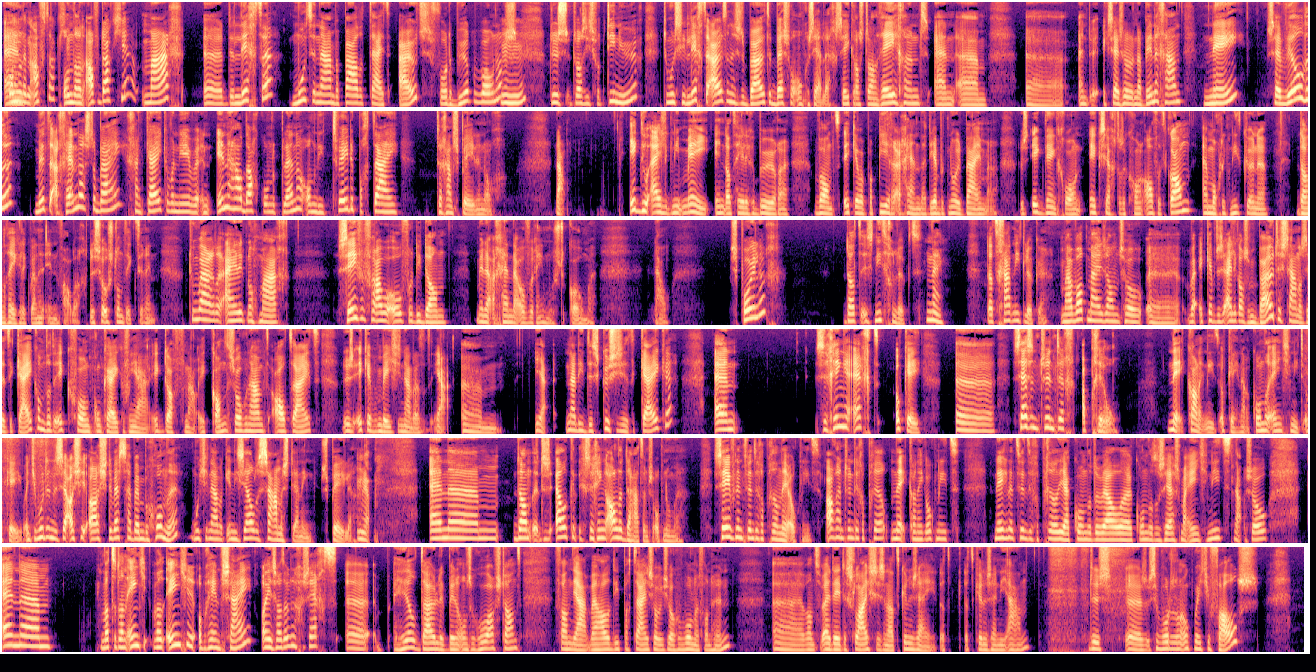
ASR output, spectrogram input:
En- Onder een aftakje. onder een afdakje. Maar eh, de lichten moeten na een bepaalde tijd uit voor de buurtbewoners. Mhm. Dus het was iets van tien uur. Toen moest die lichten uit en is het buiten best wel ongezellig. Zeker als het dan regent. En, ehm, eh, en ik zei, zullen we naar binnen gaan? Nee, zij wilde met de agenda's erbij gaan kijken wanneer we een inhaaldag konden plannen om die tweede partij te gaan spelen nog. Ik doe eigenlijk niet mee in dat hele gebeuren, want ik heb een papieren agenda, die heb ik nooit bij me. Dus ik denk gewoon, ik zeg dat ik gewoon altijd kan. En mocht ik niet kunnen, dan regel ik wel een invaller. Dus zo stond ik erin. Toen waren er eigenlijk nog maar zeven vrouwen over die dan met een agenda overeen moesten komen. Nou, spoiler, dat is niet gelukt. Nee. Dat gaat niet lukken. Maar wat mij dan zo. eh, ik heb dus eigenlijk als een buitenstaander zitten kijken. Omdat ik gewoon kon kijken van ja, ik dacht van nou, ik kan zogenaamd altijd. Dus ik heb een beetje naar, dat, ja, ehm, ja, naar die discussie zitten kijken. En ze gingen echt. Oké, eh, 26 april. Nee, kan ik niet. Oké, nou, kon er eentje niet. Oké, want je moet in de, als, je, als je de wedstrijd bent begonnen, moet je namelijk in diezelfde samenstelling spelen. Ja. En ehm, dan, dus elke, ze gingen alle datums opnoemen. 27 april, nee, ook niet. 28 april, nee, kan ik ook niet. 29 april, ja, konden er wel, eh, konden er zes, maar eentje niet. Nou, zo. En ehm, wat er dan eentje, wat eentje op een gegeven moment zei, oh, je had ook nog gezegd, eh, heel duidelijk binnen onze gehoorafstand, van ja, wij hadden die partij sowieso gewonnen van hun. Eh, want wij deden slices en dat kunnen zij, dat, dat kunnen zij niet aan. Dus ze worden dan ook een beetje vals.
